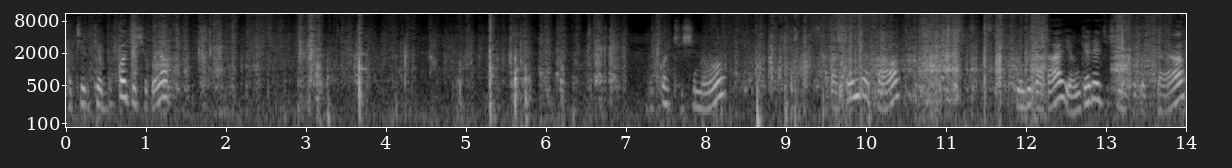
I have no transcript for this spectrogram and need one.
같이 이렇게 묶어주시고요. 묶어주신 후 잡아 당겨서 여기다가 연결해 주시면 되겠어요.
